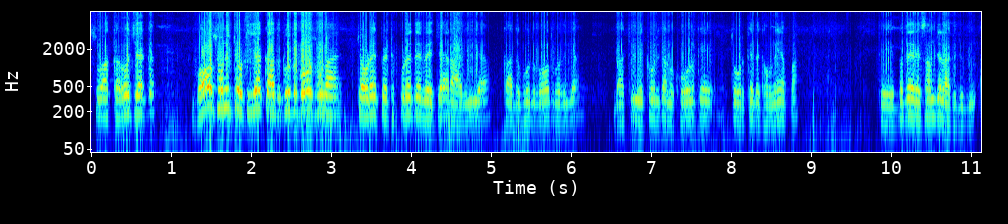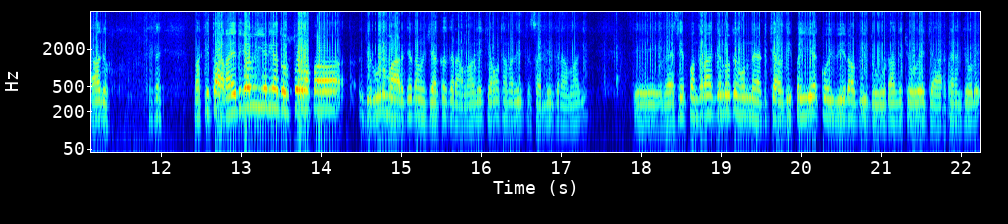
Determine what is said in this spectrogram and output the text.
ਸੋ ਆ ਕਰੋ ਚੈੱਕ। ਬਹੁਤ ਸੋਹਣੀ ਝੋਟੀ ਆ ਕੱਦ ਕੁੱਦ ਬਹੁਤ ਸੋਹਣਾ ਹੈ। ਚੌੜੇ ਪਿੱਠ ਪੁੜੇ ਦੇ ਵਿੱਚ ਹੈ ਰਾਜੀ ਆ। ਕੱਦ ਕੁੱਦ ਬਹੁਤ ਵਧੀਆ। ਬਾਕੀ ਇੱਕ ਵਾਰੀ ਤੁਹਾਨੂੰ ਖੋਲ ਕੇ ਤੋੜ ਕੇ ਦਿਖਾਉਨੇ ਆਪਾਂ। ਤੇ ਬਥੇਰੇ ਸਮਝ ਲੱਗ ਜੂਗੀ। ਆ ਜਾਓ। ਠੀਕ ਹੈ। ਬਾਕੀ ਧਾਰਾਂ ਇਹਦੀਆਂ ਵੀ ਜਿਹੜੀਆਂ ਦੋਸਤੋ ਆਪਾਂ ਜ਼ਰੂਰ ਮਾਰ ਕੇ ਤੁਹਾਨੂੰ ਚੈੱਕ ਕਰਾਵਾਂਗੇ ਚੌਂ ਥਾਂ ਦੀ ਤਸੱਲੀ ਕਰਾਵਾਂਗੇ। ਤੇ ਵੈਸੇ 15 ਕਿਲੋ ਤੇ ਹੁਣ ਨੈਟ ਚੱਲਦੀ ਪਈ ਆ ਕੋਈ ਵੀਰ ਆਪਦੀ ਦੋ ਡੰਗ ਚੋਲੇ ਚਾਰ ਟਾਈਮ ਚੋਲੇ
